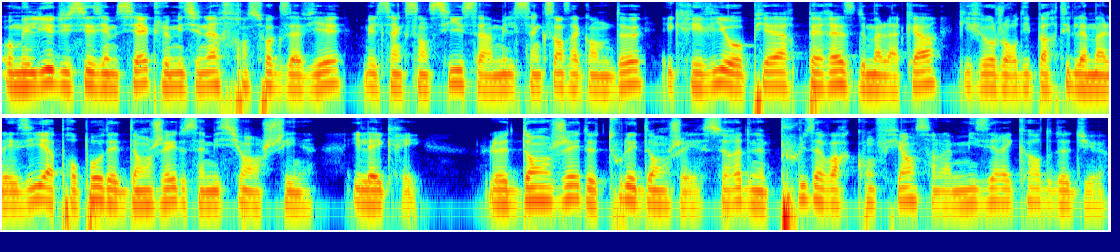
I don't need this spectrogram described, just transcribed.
Au milieu du XVIe siècle, le missionnaire François Xavier, 1506 à 1552, écrivit au Pierre Pérez de Malacca, qui fait aujourd'hui partie de la Malaisie, à propos des dangers de sa mission en Chine. Il a écrit Le danger de tous les dangers serait de ne plus avoir confiance en la miséricorde de Dieu.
